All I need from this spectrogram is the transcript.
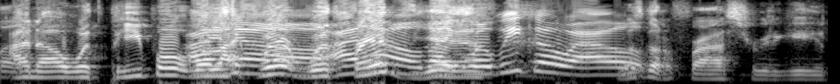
I know with people. Well, I like know, with I friends, know. yes. Like when we go out, Let's go to Fry Street again.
